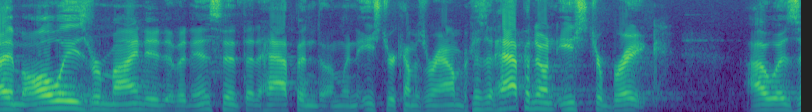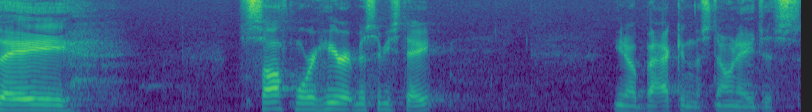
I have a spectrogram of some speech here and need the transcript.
I am always reminded of an incident that happened when Easter comes around because it happened on Easter break. I was a sophomore here at Mississippi State, you know, back in the Stone Ages.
